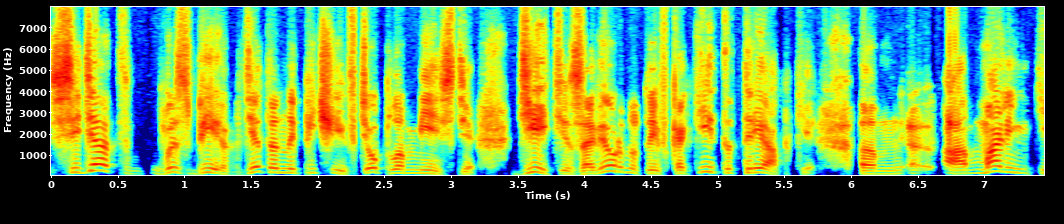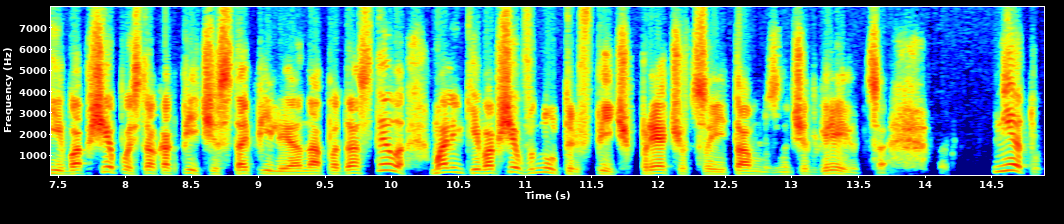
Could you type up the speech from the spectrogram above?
сидят в избе, где-то на печи, в теплом месте, дети, завернутые в какие-то тряпки, э, а маленькие вообще, после того, как печь истопили, и она подостыла, маленькие вообще внутрь в печь прячутся и там, значит, греются. Нету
